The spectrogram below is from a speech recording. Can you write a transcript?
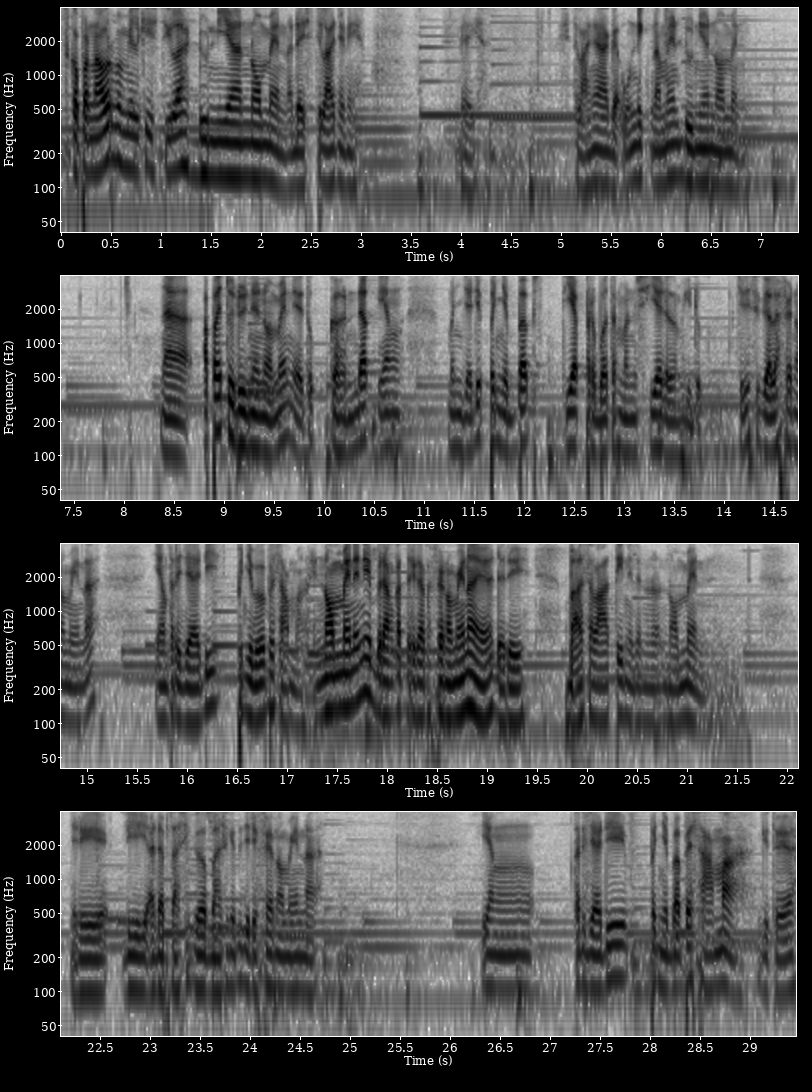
Schopenhauer memiliki istilah dunia nomen. Ada istilahnya nih. Guys istilahnya agak unik namanya dunia nomen. Nah apa itu dunia nomen? Yaitu kehendak yang menjadi penyebab setiap perbuatan manusia dalam hidup. Jadi segala fenomena yang terjadi penyebabnya sama. Nomen ini berangkat dari kata fenomena ya dari bahasa latin itu nomen. Jadi diadaptasi ke bahasa kita jadi fenomena yang terjadi penyebabnya sama gitu ya.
